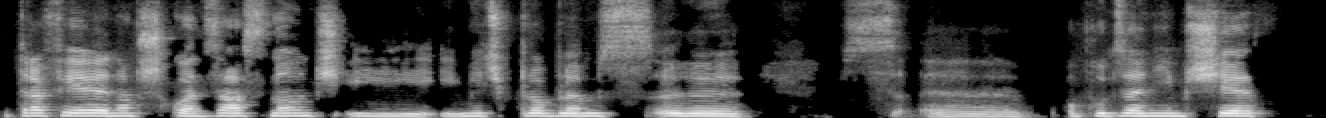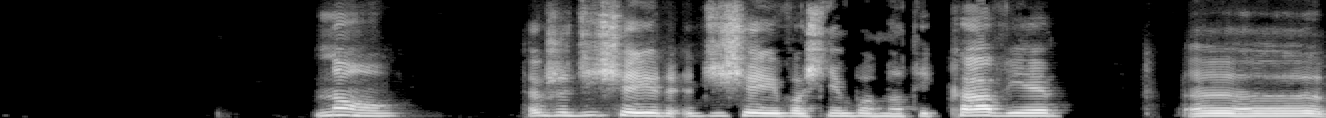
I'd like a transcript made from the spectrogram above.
Potrafię na przykład zasnąć i, i mieć problem z, y, z y, obudzeniem się no, także dzisiaj, dzisiaj właśnie byłam na tej kawie. E,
